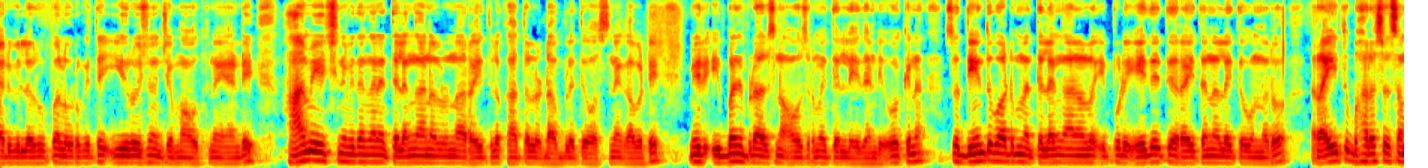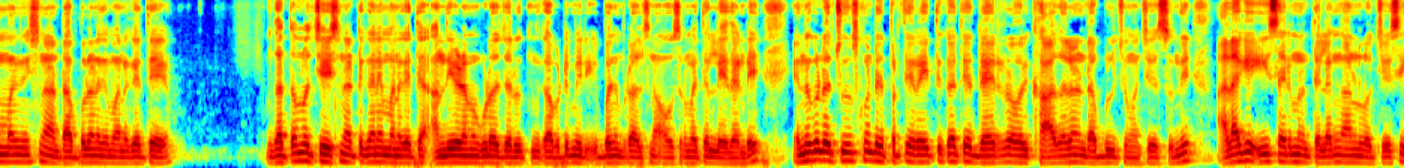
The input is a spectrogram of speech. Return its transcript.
ఆరు వేల రూపాయల వరకు అయితే ఈ రోజున జమ అవుతున్నాయండి. హామీ ఇచ్చిన విధంగానే తెలంగాణలో ఉన్న రైతుల ఖాతాలో డబ్బులు అయితే వస్తున్నాయి కాబట్టి మీరు ఇబ్బంది పడాల్సిన అవసరం అయితే లేదండి. ఓకేనా? సో దీంతోపాటు మన తెలంగాణలో ఇప్పుడు ఏదైతే రైతన్నలు అయితే ఉన్నారో రైతు భరోసా సంబంధించిన డబ్బులు అనేది మనకైతే గతంలో చేసినట్టుగానే మనకైతే అందియడం కూడా జరుగుతుంది కాబట్టి మీరు ఇబ్బంది పడాల్సిన అవసరం అయితే లేదండి. ఎందుకంటే చూసుకుంటే ప్రతి రైతుకైతే డైరెక్ట్ వారి ఖాతాలను డబ్బులు జమ చేస్తుంది. అలాగే ఈసారి మన తెలంగాణలో వచ్చేసి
